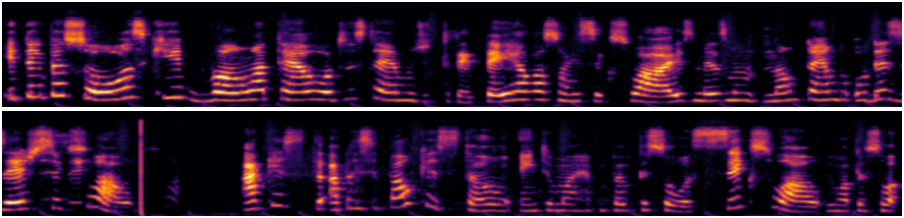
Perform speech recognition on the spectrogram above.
E tem pessoas que vão até o outro extremo, de ter, ter relações sexuais, mesmo não tendo o desejo sexual. A, a principal questão entre uma, uma pessoa sexual e uma pessoa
